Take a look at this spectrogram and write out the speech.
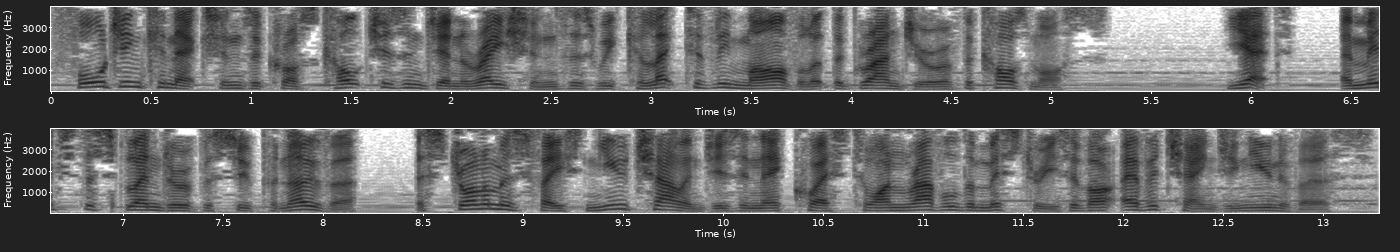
Forging connections across cultures and generations as we collectively marvel at the grandeur of the cosmos. Yet, amidst the splendor of the supernova, astronomers face new challenges in their quest to unravel the mysteries of our ever-changing universe.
